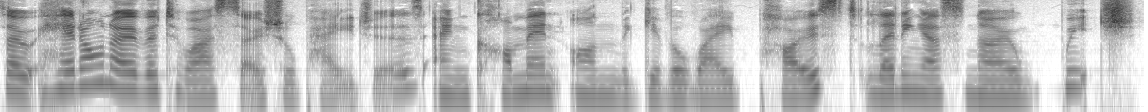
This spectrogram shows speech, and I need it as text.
So head on over to our social pages and comment on the giveaway post, letting us know which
